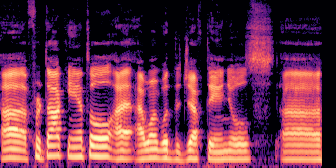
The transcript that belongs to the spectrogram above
Uh, for Doc Antle, I, I went with the Jeff Daniels uh,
